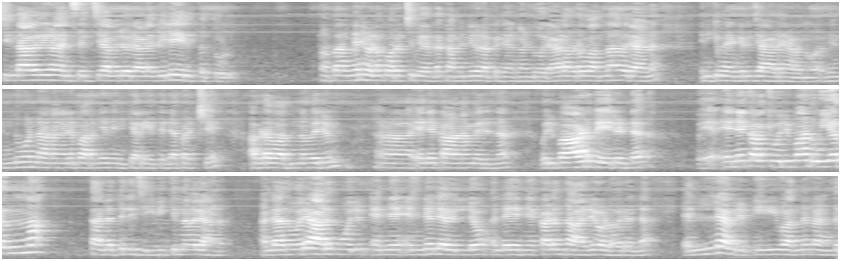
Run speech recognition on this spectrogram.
ചിന്താഗതികൾ അനുസരിച്ച് അവരൊരാളെ വിലയിരുത്തത്തുള്ളൂ. അപ്പൊ അങ്ങനെയുള്ള കുറച്ച് പേരുടെ കമന്റുകളൊക്കെ ഞാൻ കണ്ടു. ഒരാൾ അവിടെ വന്നവരാണ്. എനിക്ക് ഭയങ്കര ജാടയാണെന്ന് പറഞ്ഞു. എന്തുകൊണ്ടാണ് അങ്ങനെ പറഞ്ഞതെന്ന് എനിക്കറിയത്തില്ല. പക്ഷെ അവിടെ വന്നവരും എന്നെ കാണാൻ വരുന്ന ഒരുപാട് പേരുണ്ട്. എന്നെക്കാളൊക്കെ ഒരുപാട് ഉയർന്ന തലത്തിൽ ജീവിക്കുന്നവരാണ്. അല്ലാതെ ഒരാൾ പോലും എന്നെ എന്റെ ലെവലിലോ അല്ലെ എന്നെക്കാളും താഴെയോ ഉള്ളവരല്ല എല്ലാവരും ഈ വന്ന് കണ്ട്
